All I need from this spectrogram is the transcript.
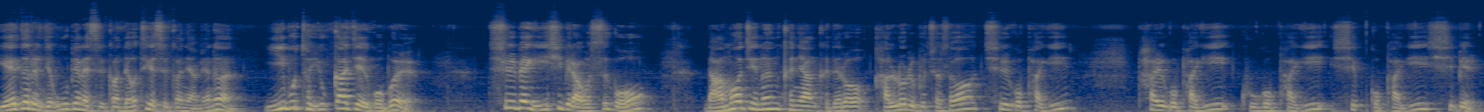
얘들을 이제 우변에 쓸 건데 어떻게 쓸 거냐면은 2부터 6까지의 곱을 720이라고 쓰고 나머지는 그냥 그대로 갈로를 붙여서 7 곱하기 8 곱하기 9 곱하기 10 곱하기 11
